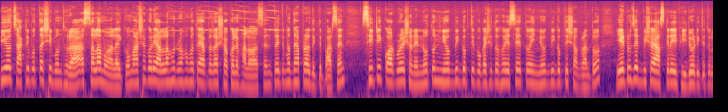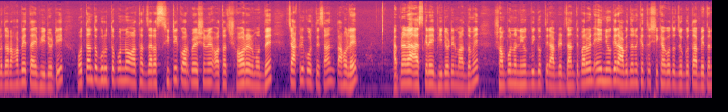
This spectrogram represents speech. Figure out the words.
প্রিয় চাকরি প্রত্যাশী বন্ধুরা, আসসালামু আলাইকুম। আশা করি আল্লাহর রহমতে আপনারা সকলে ভালো আছেন। তো ইতিমধ্যে আপনারা দেখতে পারছেন, সিটি কর্পোরেশনের নতুন নিয়োগ বিজ্ঞপ্তি প্রকাশিত হয়েছে। তো এই নিয়োগ বিজ্ঞপ্তি সংক্রান্ত এ টু জেড বিষয় আজকের এই ভিডিওটিতে তুলে ধরা হবে। তাই ভিডিওটি অত্যন্ত গুরুত্বপূর্ণ, অর্থাৎ যারা সিটি কর্পোরেশনে, অর্থাৎ শহরের মধ্যে চাকরি করতে চান, তাহলে আপনারা আজকের এই ভিডিওটির মাধ্যমে সম্পূর্ণ নিয়োগ বিজ্ঞপ্তির আপডেট জানতে পারবেন। এই নিয়োগের আবেদনের ক্ষেত্রে শিক্ষাগত যোগ্যতা, বেতন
